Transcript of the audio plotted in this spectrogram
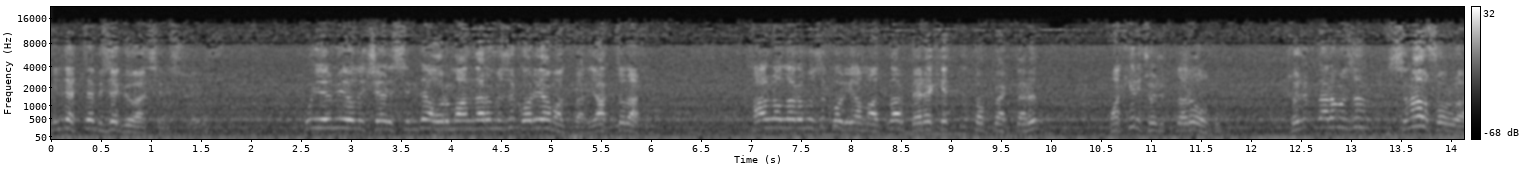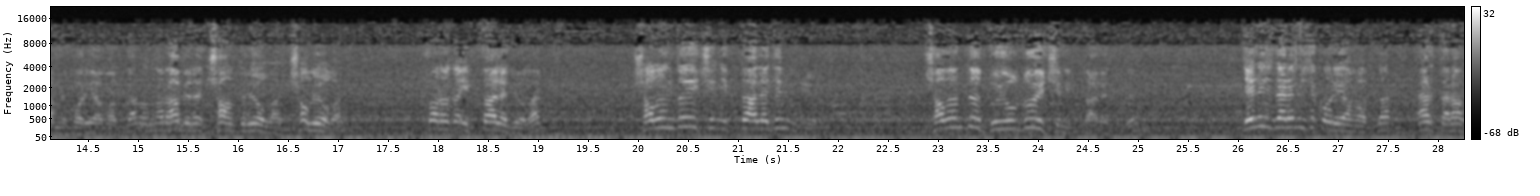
Millet de bize güvensin istiyoruz. Bu 20 yıl içerisinde ormanlarımızı koruyamadılar, yaktılar. Tarlalarımızı koruyamadılar, bereketli toprakların fakir çocukları olduk. Çocuklarımızın sınav sorularını koruyamadılar. Onları habire çaldırıyorlar, çalıyorlar. Sonra da iptal ediyorlar. Çalındığı için iptal edilmiyor. Çalındığı, duyulduğu için iptal ediliyor. Denizlerimizi koruyamadılar. Her taraf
